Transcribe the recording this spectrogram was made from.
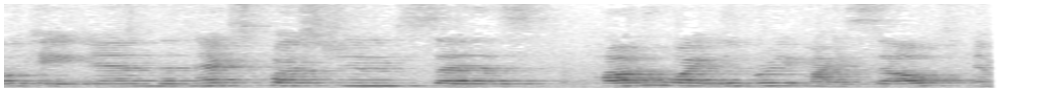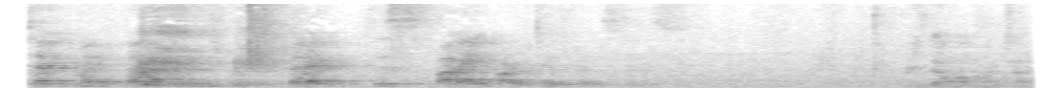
Okay, and the next question says, how do I liberate myself protect my family's respect despite our differences. Read that one more time.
